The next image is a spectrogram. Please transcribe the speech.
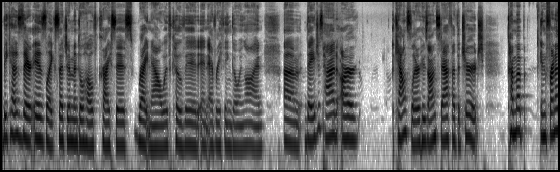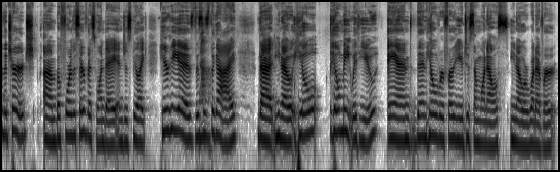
because there is like such a mental health crisis right now with covid and everything going on um, they just had our counselor who's on staff at the church come up in front of the church um, before the service one day and just be like here he is. This is the guy that you know he'll he'll meet with you and then he'll refer you to someone else you know or whatever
